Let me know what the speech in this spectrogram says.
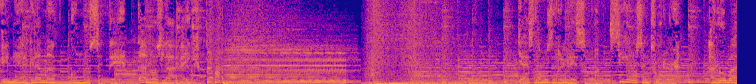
Enneagrama Conócete. Danos like. Ya estamos de regreso. Síguenos en Twitter, arroba.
